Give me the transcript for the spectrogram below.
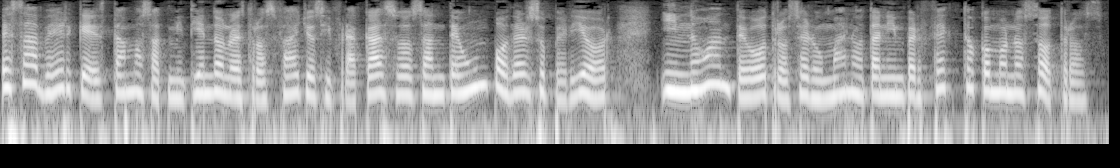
es saber que estamos admitiendo nuestros fallos y fracasos ante un poder superior y no ante otro ser humano tan imperfecto como nosotros.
